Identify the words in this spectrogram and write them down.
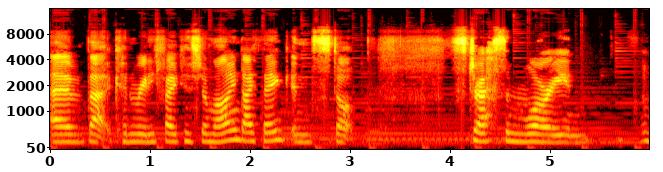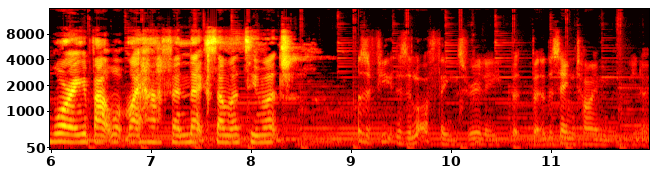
um, that can really focus your mind, I think, and stop stress and worry and worrying about what might happen next summer too much. There's a few. There's a lot of things really, but but at the same time, you know,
